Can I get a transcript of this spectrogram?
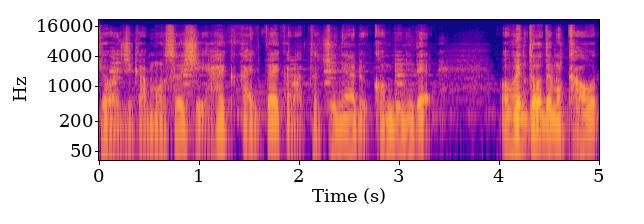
今日は時間も遅いし早く帰りたいから途中にあるコンビニでお弁当でも買おう、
